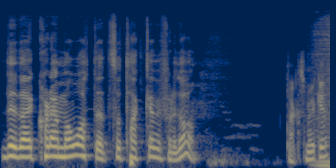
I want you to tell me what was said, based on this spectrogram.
det där klämma åtet så tackar vi för idag. Tack så mycket.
